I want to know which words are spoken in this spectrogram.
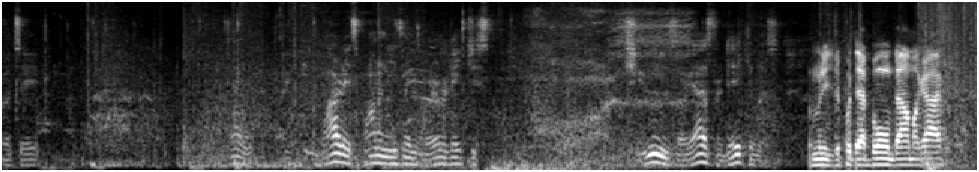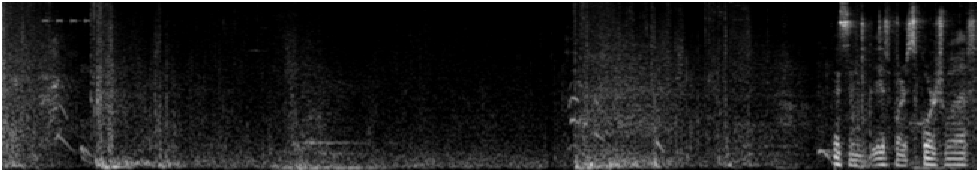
Rotate. Oh why are they spawning these niggas wherever they just choose? Like, that's ridiculous. I'm gonna need you to put that boom down, my guy. Listen, this is where Scorch was.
